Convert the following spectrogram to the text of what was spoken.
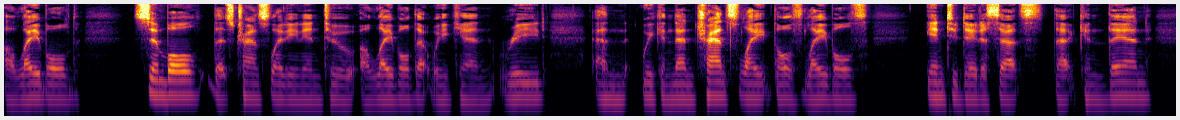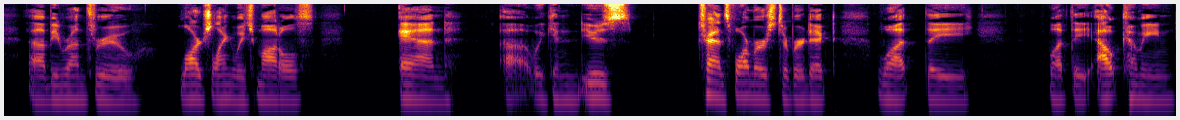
a labeled symbol that's translating into a label that we can read. And we can then translate those labels into data sets that can then uh, be run through large language models. And uh, we can use transformers to predict what the what the outcoming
